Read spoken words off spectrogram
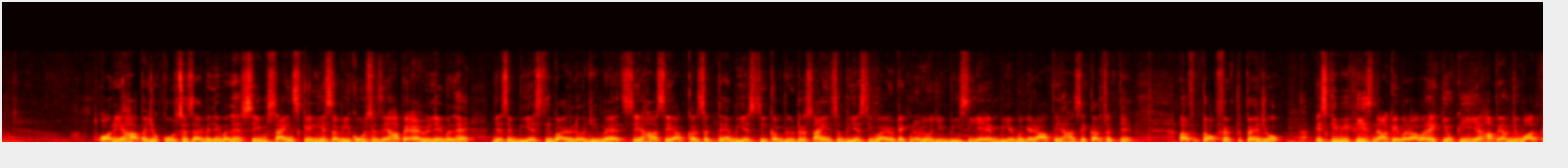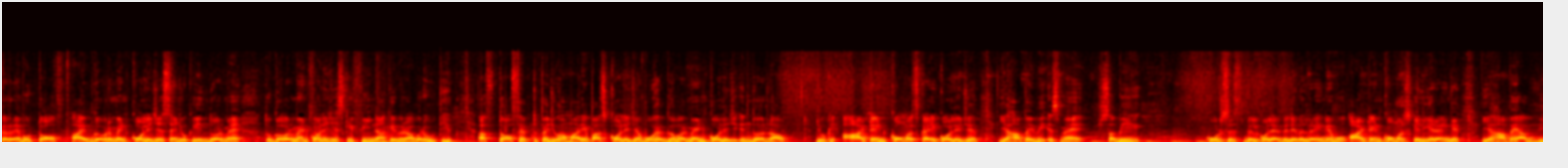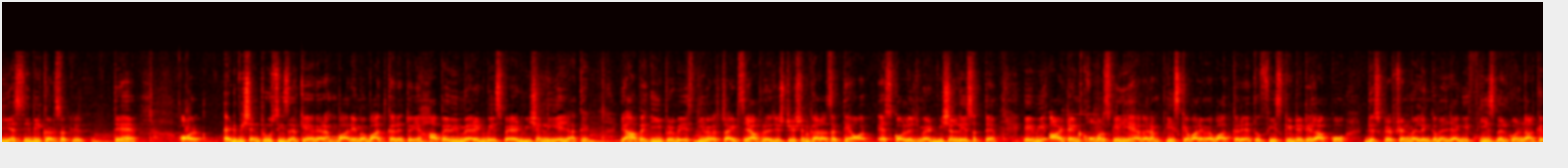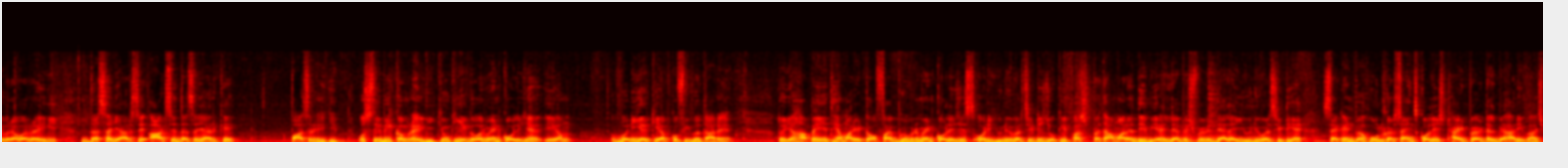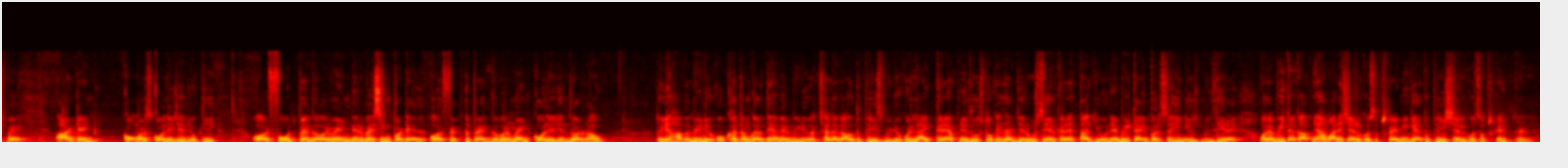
और यहाँ पे जो कोर्सेज अवेलेबल हैं सेम साइंस के लिए सभी कोर्सेज यहाँ पे अवेलेबल हैं। जैसे बीएससी बायोलॉजी मैथ्स यहाँ से आप कर सकते हैं। BSc computer science BSc biotechnology BCA MBA वगैरह आप यहाँ से कर सकते हैं। अब टॉप फिफ्थ पे जो, इसकी भी फ़ीस ना के बराबर है, क्योंकि यहाँ पे हम जो बात कर रहे हैं, वो टॉप फाइव गवर्नमेंट कॉलेजेस हैं, जो कि इंदौर में हैं। तो गवर्नमेंट कॉलेजेस की फ़ी ना के बराबर होती है। अब टॉप फिफ्थ पे जो हमारे पास कॉलेज है, वो है गवर्नमेंट कॉलेज इंदौर राव। जो कि आर्ट एंड कॉमर्स का एक कॉलेज है। यहाँ पे भी इसमें सभी कोर्सेज बिल्कुल अवेलेबल रहेंगे, वो आर्ट एंड कॉमर्स के लिए रहेंगे। यहाँ पे आप बीएससी भी कर सकते हैं और एडमिशन प्रोसीजर के अगर हम बारे में बात करें तो यहाँ पे भी मेरिट बेस पे एडमिशन लिए जाते हैं। यहाँ पे ई प्रवेश की वेबसाइट से आप रजिस्ट्रेशन करा सकते हैं और इस कॉलेज में एडमिशन ले सकते हैं। ये भी आर्ट एंड कॉमर्स के लिए है। अगर हम फ़ीस के बारे में बात करें तो फ़ीस की डिटेल आपको डिस्क्रिप्शन में लिंक मिल जाएगी। फ़ीस बिल्कुल ना के बराबर रहेगी। दस हज़ार से आठ से दस हज़ार के पास रहेगी। उससे भी कम रहेगी क्योंकि ये गवर्नमेंट कॉलेज है। ये हम वन ईयर की आपको फ़ी बता रहे हैं। तो यहाँ पे ये थे हमारे टॉप फाइव गवर्नमेंट कॉलेजेस और यूनिवर्सिटी जो कि फ़र्स्ट पे था हमारा देवी अहिल्या विश्वविद्यालय यूनिवर्सिटी है। सेकंड पे होलकर साइंस कॉलेज थर्ड पे Atal Bihari Vajpayee art and commerce college है जो कि, और फोर्थ पे गवर्नमेंट निर्भय सिंह पटेल और फिफ्थ पे गवर्नमेंट कॉलेज इंदौर राव। तो यहाँ पे वीडियो को ख़त्म करते हैं। अगर वीडियो अच्छा लगा हो तो प्लीज़ वीडियो को लाइक करें, अपने दोस्तों के साथ ज़रूर शेयर करें, ताकि उन्हें भी टाइम पर सही न्यूज़ मिलती रहे। और अभी तक आपने हमारे चैनल को सब्सक्राइब नहीं किया तो प्लीज़ चैनल को सब्सक्राइब कर लें।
